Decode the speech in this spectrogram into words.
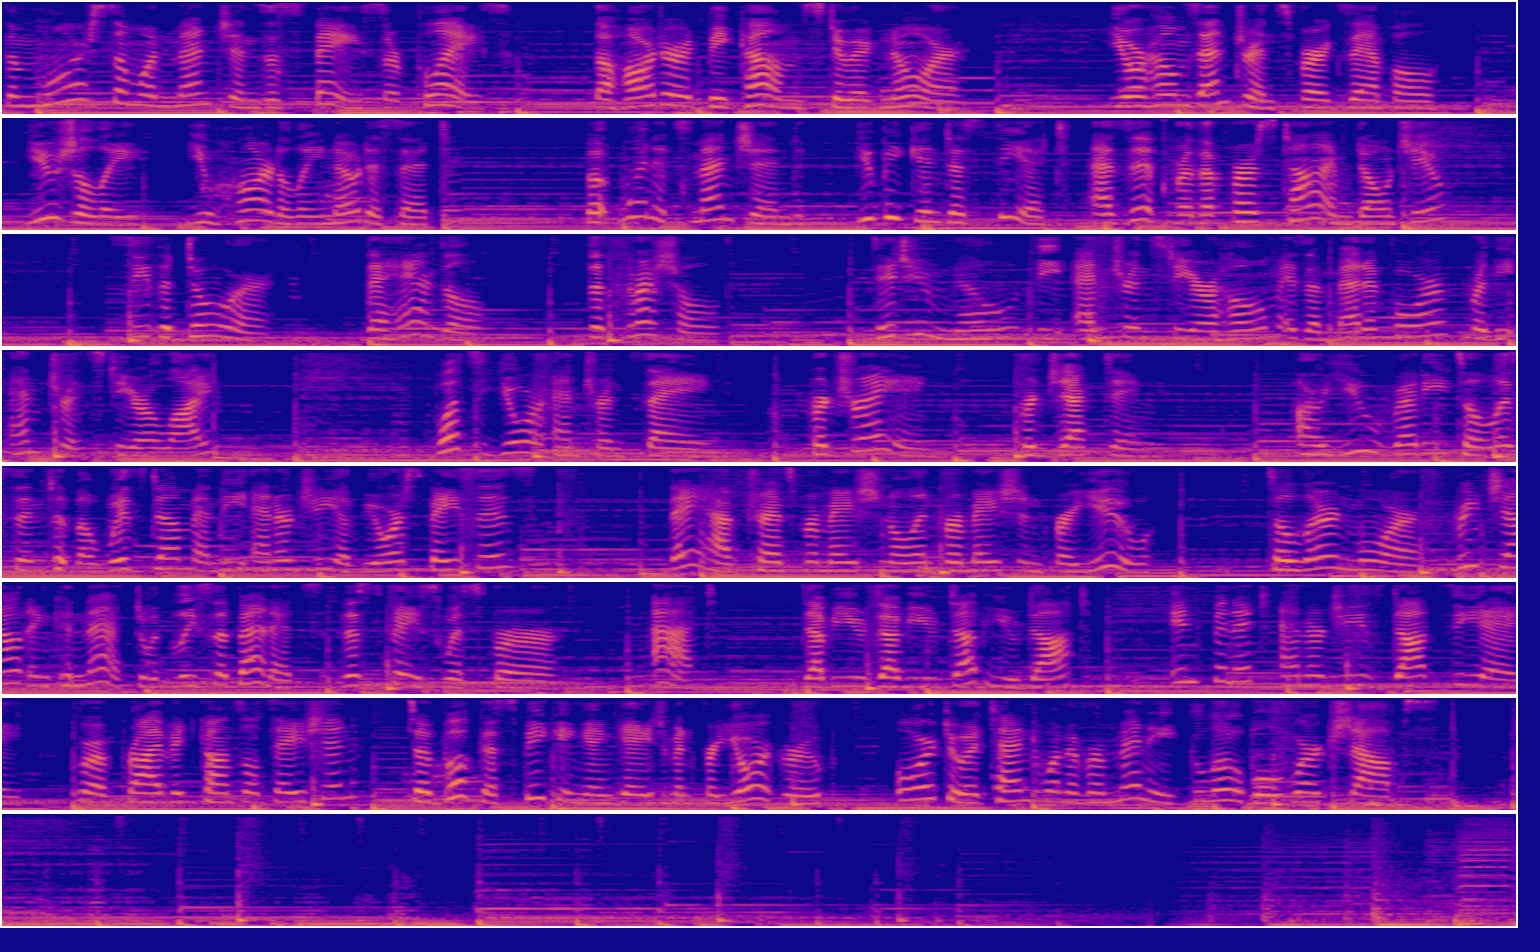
The more someone mentions a space or place, the harder it becomes to ignore. Your home's entrance, for example. Usually, you hardly notice it. But when it's mentioned, you begin to see it as if for the first time, don't you? See the door, the handle, the threshold. Did you know the entrance to your home is a metaphor for the entrance to your life? What's your entrance saying? Portraying? Projecting? Are you ready to listen to the wisdom and the energy of your spaces? They have transformational information for you. To learn more, reach out and connect with Lisa Bennett's The Space Whisperer at www.infiniteenergies.ca for a private consultation, to book a speaking engagement for your group, or to attend one of her many global workshops.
